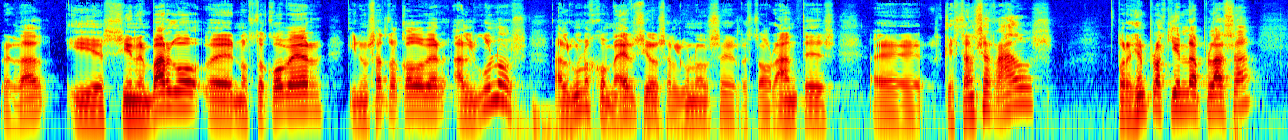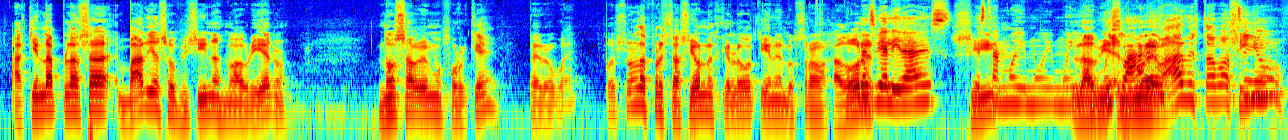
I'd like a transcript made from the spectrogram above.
¿verdad? y eh, sin embargo eh, nos tocó ver y nos ha tocado ver algunos algunos comercios algunos eh, restaurantes que están cerrados. Por ejemplo aquí en la plaza aquí en la plaza varias oficinas no abrieron. No sabemos por qué pero bueno pues son las prestaciones que luego tienen los trabajadores. Las vialidades están muy muy muy, la, el bulevar está vacío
